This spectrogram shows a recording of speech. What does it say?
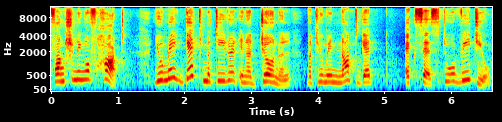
functioning of heart, you may get material in a journal, but you may not get access to a video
